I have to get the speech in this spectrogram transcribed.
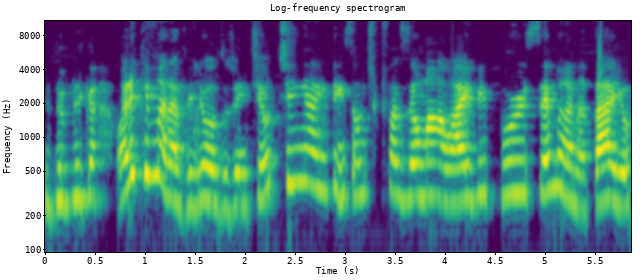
Duplica. Olha que maravilhoso, gente. Eu tinha a intenção de fazer uma live por semana, tá? Eu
